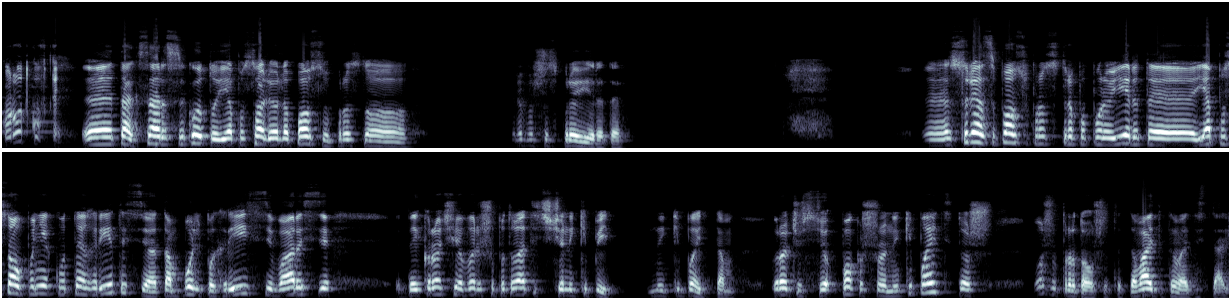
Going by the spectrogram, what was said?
коротку втечу Е, так, зараз секунду, я поставлю на паузу, просто треба щось перевірити. Е, сорян, за паузу просто треба перевірити. Я поставив понікоти грітися, там боль грісі, варисі. Та й коротше я вирішив подивитися, що не кипить. Не кипить там. Коротше, поки що не кипить, тож можу продовжити. Давайте дивитись далі.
